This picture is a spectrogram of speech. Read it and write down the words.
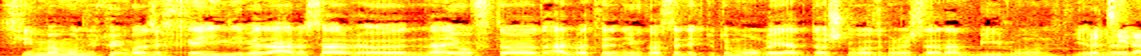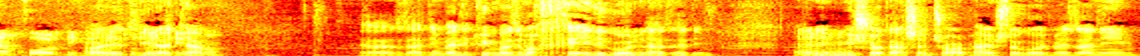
تیممون تو این بازی خیلی به دردسر نیفتاد. البته نیوکاسل یک دو تا موقعیت داشت که بازیکناش زدن بیرون. به تیرم خورد دیگه. آره تیرک زدیم. ولی تو این بازی ما خیلی گل نزدیم. یعنی. می‌شد قشنگ 4 5 تا گل بزنیم.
